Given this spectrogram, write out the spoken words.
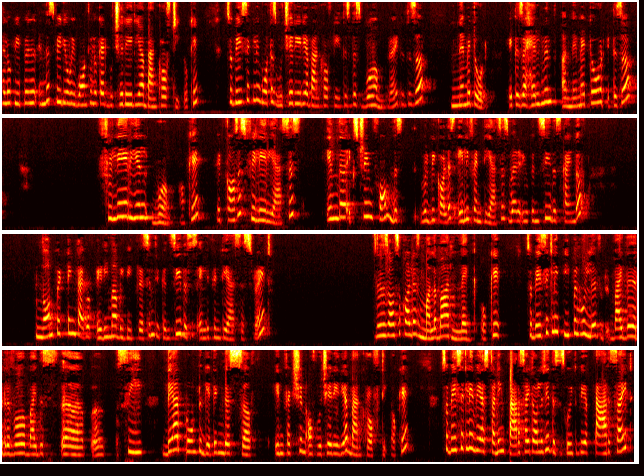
Hello people, in this video we want to look at Wuchereria bancrofti, okay? So basically what is Wuchereria bancrofti? It is this worm, right? It is a nematode. It is a helminth, a nematode, it is a filarial worm, okay? It causes filariasis. In the extreme form, this will be called as elephantiasis where you can see this kind of non-pitting type of edema will be present. You can see this is elephantiasis, right? This is also called as Malabar leg, okay? So basically people who live by the river, by the uh, uh, sea, they are prone to getting this uh, infection of Wuchereria bancrofti, okay? So basically we are studying parasitology. This is going to be a parasite,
